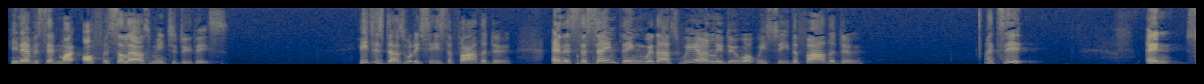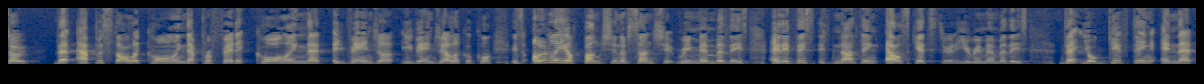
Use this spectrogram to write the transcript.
He never said, My office allows me to do this. He just does what he sees the Father do. And it's the same thing with us. We only do what we see the Father do. That's it. And so that apostolic calling, that prophetic calling, that evangel- evangelical calling is only a function of sonship. Remember this. And if this if nothing else gets through to you, remember this. That your gifting and that,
